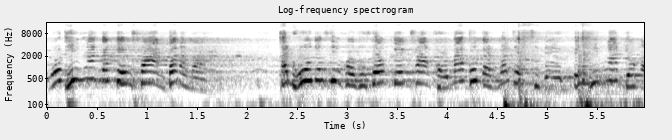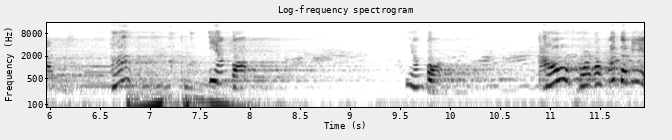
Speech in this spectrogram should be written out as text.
โอ้ที่นั่งกังเกงสั้นก็นั่นน่ะคันหูจังสิข่อยสิเซลเกงสั้นข่อยมากทุกันว่าจะสิเดินเป็นทีมงานเดียวกันฮะเอียเกาะเอียเกาะเอาขอดออกมาตัวนี้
